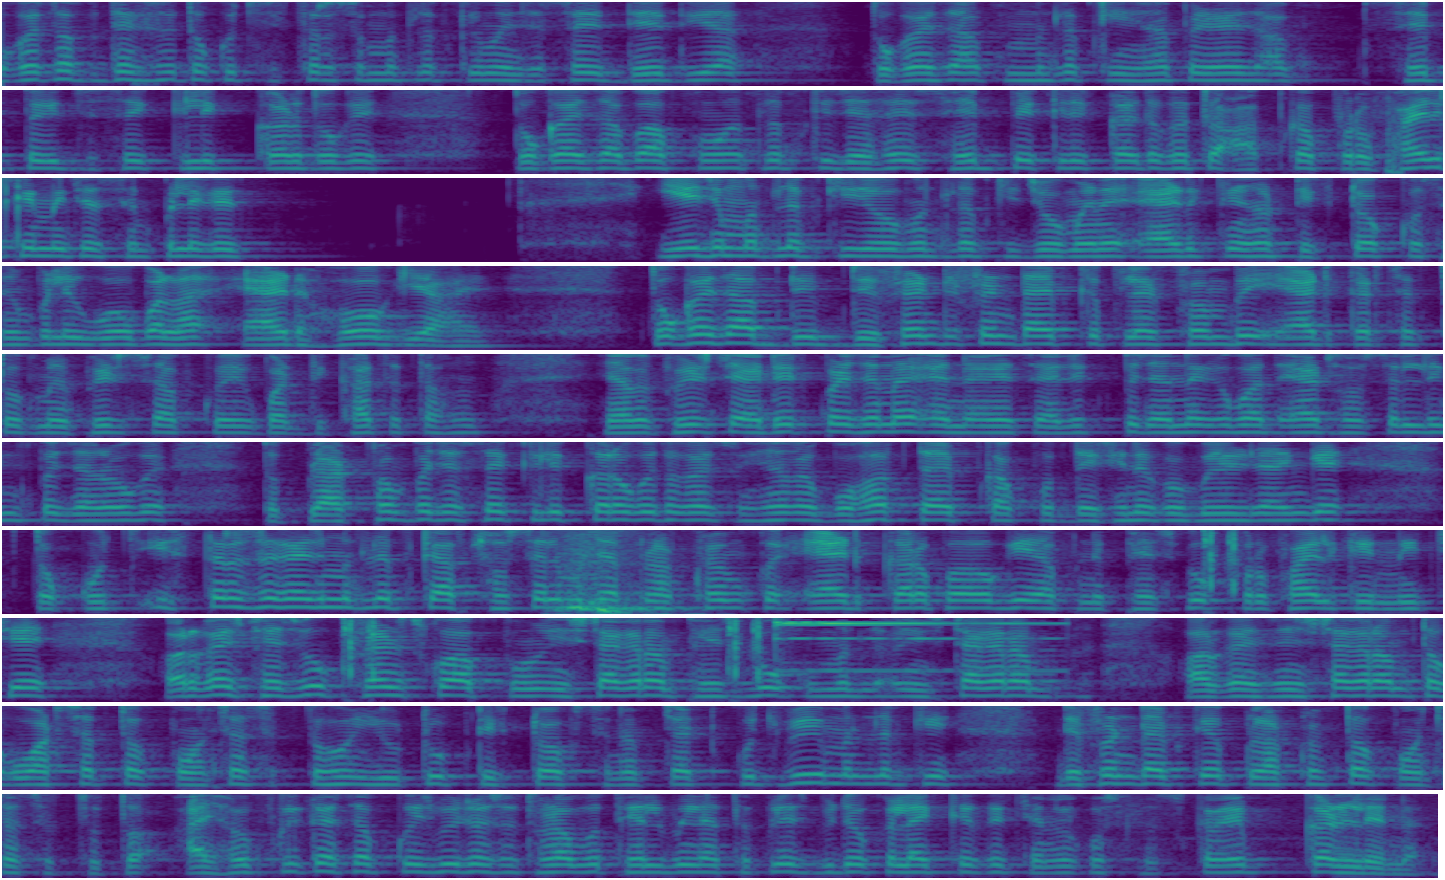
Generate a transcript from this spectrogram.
तो कैसे आप देख सकते हो कुछ इस तरह से मतलब कि मैं जैसे दे दिया तो कैसे आप मतलब कि यहाँ पे आप सेव पे जैसे क्लिक कर दोगे तो कैसे आप आपको मतलब कि जैसे सेव पे क्लिक कर दोगे तो आपका प्रोफ़ाइल के नीचे सिंपली ये जो मतलब कि जो मतलब कि जो मैंने ऐड किया है टिकटॉक को सिंपली वो वाला ऐड हो गया है। तो कैसे आप डिफरेंट डिफरेंट टाइप के प्लेटफॉर्म भी ऐड कर सकते हो। मैं फिर से आपको एक बार दिखा देता हूँ। यहाँ पे फिर से एडिट पर जाना एंड एडिट पर जाने के बाद ऐड सोशल लिंक पर जाओगे। तो प्लेटफॉर्म पर जैसे क्लिक करोगे तो कैसे यहाँ पे बहुत टाइप का आपको देखने को मिल जाएँगे। तो कुछ इस तरह से गैस मतलब कि आप सोशल मीडिया प्लेटफॉर्म को ऐड कर पाओगे अपने फेसबुक प्रोफ़ाइल के नीचे। और गैस फेसबुक फ्रेंड्स को आप इंस्टाग्राम फेसबुक मतलब इंस्टाग्राम और गैस इंस्टाग्राम तक व्हाट्सएप तक पहुँचा सकते हो। यूट्यूब टिकटॉक स्नैपचैट कुछ भी मतलब कि डिफरेंट टाइप के प्लेटफॉर्म तक पहुँचा सकते हो। तो आई होप कि कैसे आपको इस वीडियो से थोड़ा बहुत हेल्प मिला। तो प्लीज़ वीडियो को लाइक करके चैनल को सब्सक्राइब कर लेना।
